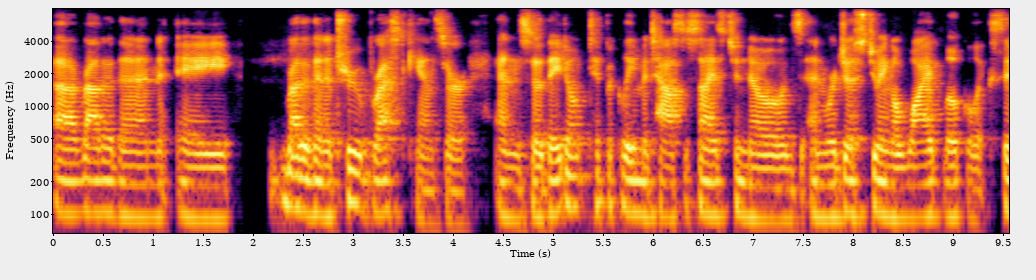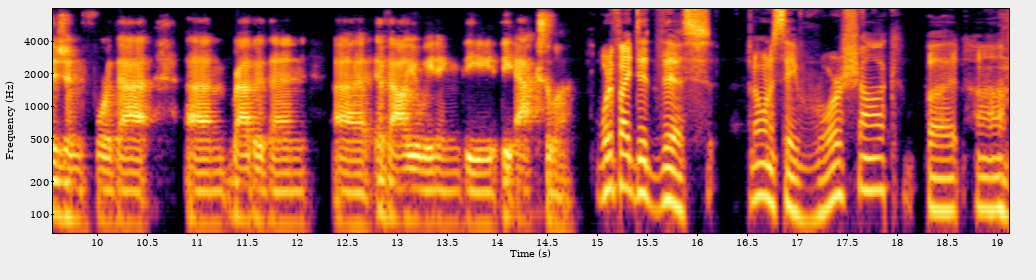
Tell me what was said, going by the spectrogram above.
uh, rather than a rather than a true breast cancer. And so they don't typically metastasize to nodes, and we're just doing a wide local excision for that um, rather than uh, evaluating the the axilla. What if I did this? I don't want to say Rorschach, but um,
